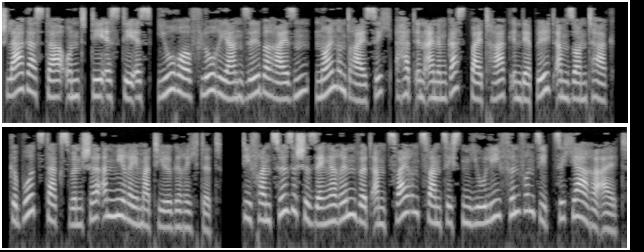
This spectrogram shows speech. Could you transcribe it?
Schlagerstar und DSDS Juror Florian Silbereisen, 39, hat in einem Gastbeitrag in der Bild am Sonntag Geburtstagswünsche an Mireille Mathieu gerichtet. Die französische Sängerin wird am 22. Juli 75 Jahre alt.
